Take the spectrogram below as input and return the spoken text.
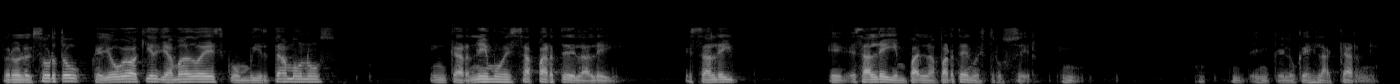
Pero el exhorto que yo veo aquí, el llamado es convirtámonos, encarnemos esa parte de la ley, esa ley, eh, esa ley en, la parte de nuestro ser, en, en lo que es la carne,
